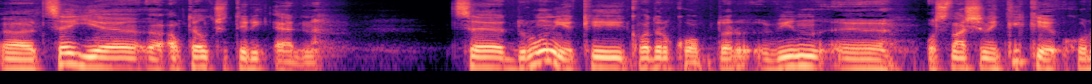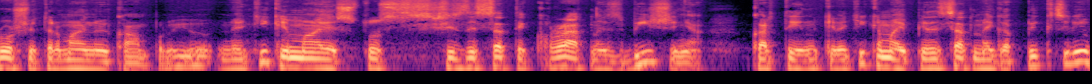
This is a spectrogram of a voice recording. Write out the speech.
е, це є Autel 4 n це дрон, який квадрокоптер. Він е, оснащений тільки хорошою термальною камерою, не тільки має 160-кратне збільшення картинки, не тільки має 50 мегапікселів,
